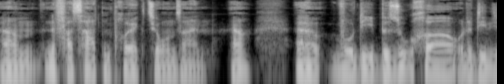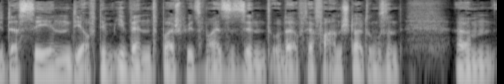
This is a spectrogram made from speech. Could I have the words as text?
ähm, eine Fassadenprojektion sein, ja, äh, wo die Besucher oder die, die das sehen, die auf dem Event beispielsweise sind oder auf der Veranstaltung sind, ähm,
